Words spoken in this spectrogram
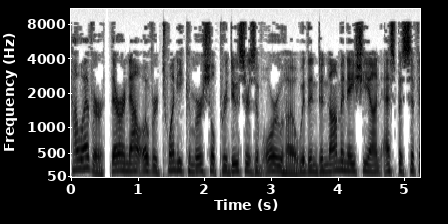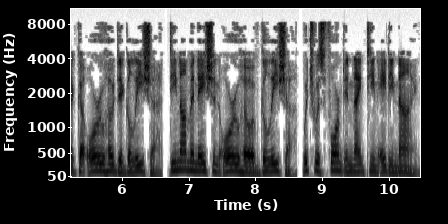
However, there are now over 20 commercial producers of orujo within Denominación Específica Orujo de Galicia, Denomination Orujo of Galicia, which was formed in 1989.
